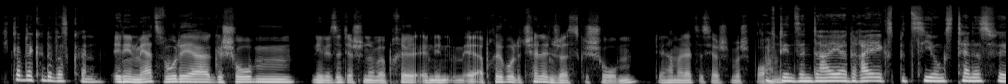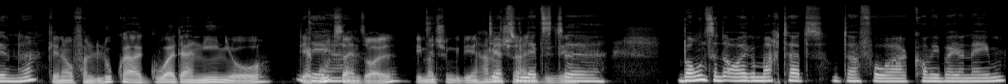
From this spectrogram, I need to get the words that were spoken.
Ich glaube, der könnte was können. In den März wurde ja geschoben, nee, wir sind ja schon im April, in den im April wurde Challengers geschoben. Den haben wir letztes Jahr schon besprochen. Auf den Zendaya-Dreiecksbeziehungs-Tennisfilm, ne? genau, von Luca Guadagnino, der, Der- gut sein soll, wie man schon den haben Der ja schon zuletzt gesehen. äh, Bones and All gemacht hat und davor Call Me By Your Name.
